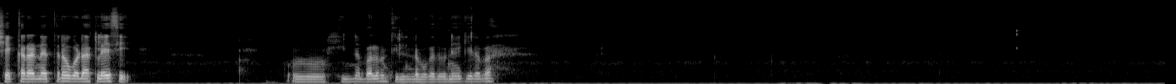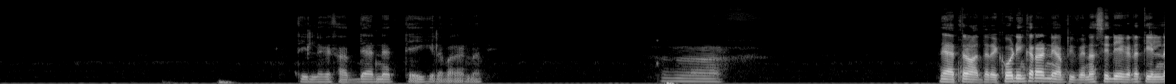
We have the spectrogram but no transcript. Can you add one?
චෙක් කරන්න ඇත්තන ගොඩක් ලේසි. හින්න බලම තිල්න්න මොක දුනේ කියලබා තිල්ලක සද්‍යයක් නැත්තේ කියලා බලන්න අපි. ඇතන අද රෙකෝඩින් කරන්න අපි වෙනස් දේකට තිල්න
